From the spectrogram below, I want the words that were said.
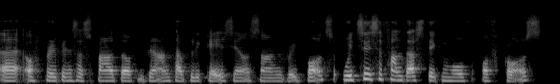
uh, of preprints as part of grant applications and reports, which is a fantastic move, of course.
